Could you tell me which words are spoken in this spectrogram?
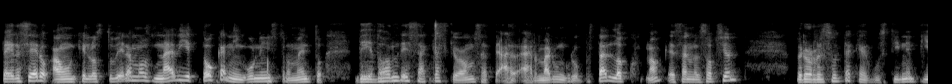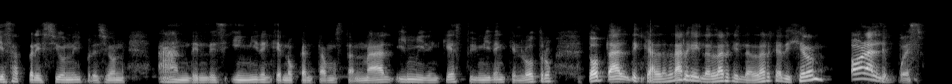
Tercero, aunque los tuviéramos, nadie toca ningún instrumento. ¿De dónde sacas que vamos a, a armar un grupo? Estás loco, ¿no? Esa no es opción. Pero resulta que Agustín empieza presión y presión, ándenles y miren que no cantamos tan mal y miren que esto y miren que el otro. Total, de que a la larga y la larga y la larga dijeron, órale pues,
